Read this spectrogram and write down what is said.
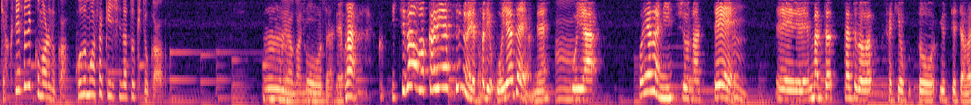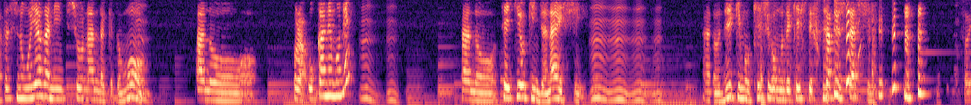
逆転した時困るのか。子供が先に死んだ時とか。うん、親が認知そうだね。まあ一番わかりやすいのはやっぱり親だよね。うん。親、親が認知症になって、うん。えーまあた例えば先ほど言ってた私の親が認知症なんだけども、うん。あのほらお金もね、うんうん。あの定期預金じゃないし、うんうんうんあの時期も消しゴムで消して復活したし、最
